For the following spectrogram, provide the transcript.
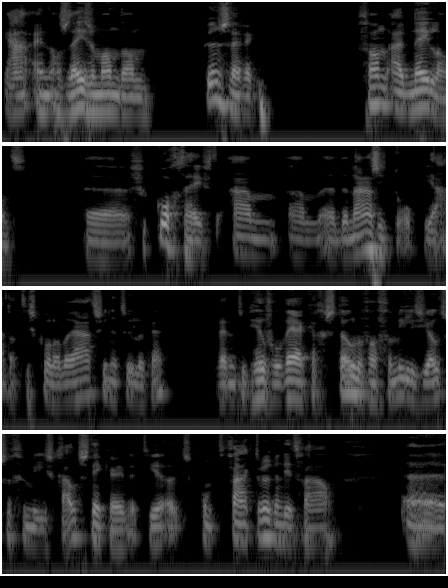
Ja, en als deze man dan kunstwerk vanuit Nederland verkocht heeft aan, aan de nazi-top. Ja, dat is collaboratie natuurlijk. Hè? werden natuurlijk heel veel werken gestolen van families, Joodse families. Goudstikker, het, komt vaak terug in dit verhaal. Uh,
